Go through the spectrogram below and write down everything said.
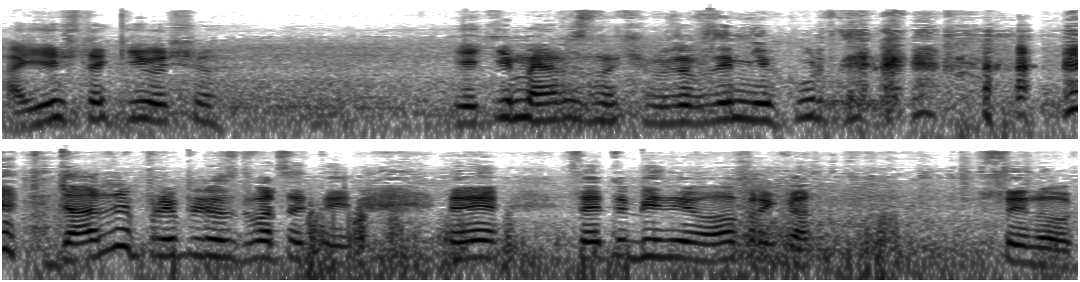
А є такі ось, які мерзнуть вже в зимніх куртках. Навіть при плюс 20. Е, Це тобі не Африка, синок.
